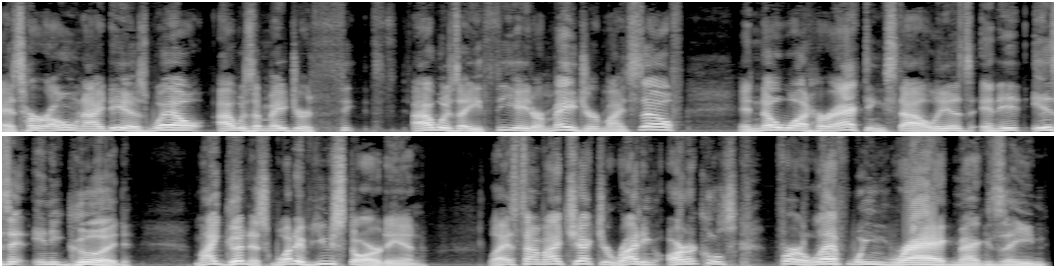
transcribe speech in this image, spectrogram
as her own ideas, well, I was a major th- I was a theater major myself and know what her acting style is and it isn't any good. My goodness, what have you starred in? Last time I checked, you're writing articles for a left wing rag magazine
